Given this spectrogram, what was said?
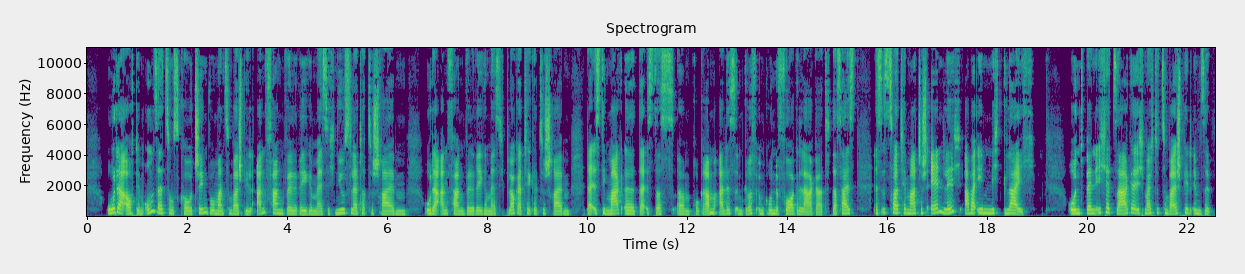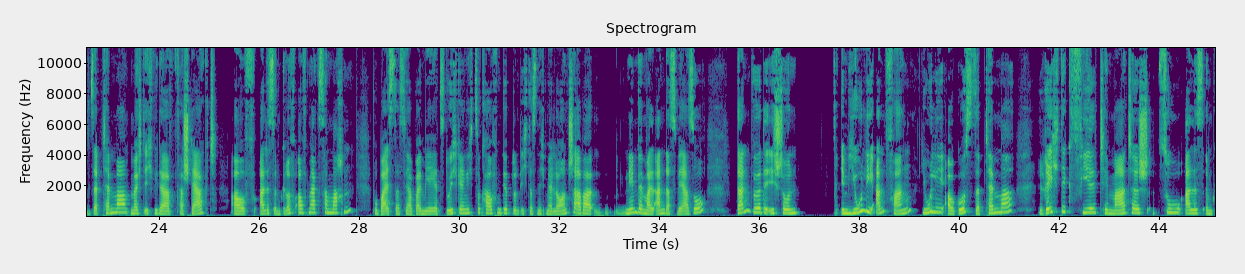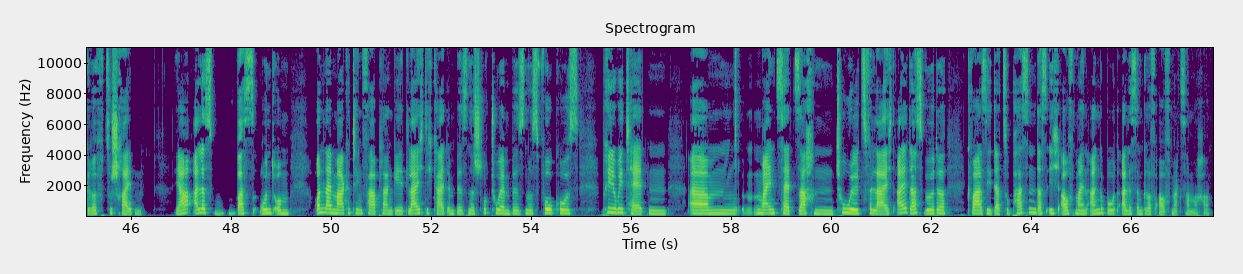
oder auch dem Umsetzungscoaching, wo man zum Beispiel anfangen will, regelmäßig Newsletter zu schreiben oder anfangen will, regelmäßig Blogartikel zu schreiben. Da ist die Mar äh, da ist das ähm, Programm alles im Griff im Grunde vorgelagert. Das heißt, es ist zwar thematisch ähnlich, aber eben nicht gleich. Und wenn ich jetzt sage, ich möchte zum Beispiel im September möchte ich wieder verstärkt auf alles im Griff aufmerksam machen, wobei es das ja bei mir jetzt durchgängig zu kaufen gibt und ich das nicht mehr launche, aber nehmen wir mal an, das wäre so, dann würde ich schon im Juli anfangen, Juli, August, September, richtig viel thematisch zu alles im Griff zu schreiben. Ja, alles, was rund um Online-Marketing-Fahrplan geht, Leichtigkeit im Business, Struktur im Business, Fokus, Prioritäten, ähm, Mindset-Sachen, Tools vielleicht, all das würde quasi dazu passen, dass ich auf mein Angebot alles im Griff aufmerksam mache.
